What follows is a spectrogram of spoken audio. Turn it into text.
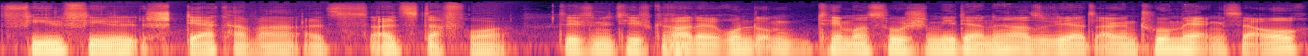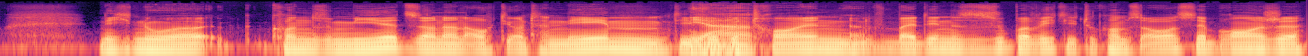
viel, viel stärker war als, als davor. Definitiv, gerade rund um Thema Social Media. Ne? Also wir als Agentur merken es ja auch, nicht nur konsumiert, sondern auch die Unternehmen, die Ja, wir betreuen, ja. bei denen ist es super wichtig. Du kommst auch aus der Branche,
